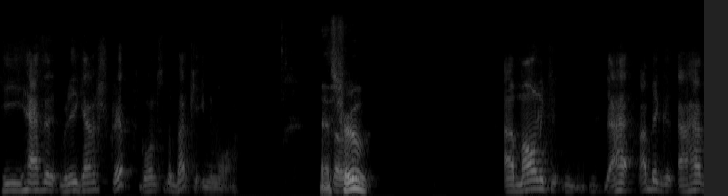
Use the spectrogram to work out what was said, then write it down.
he hasn't really got a strip going to the bucket anymore. That's So, true. I'm only, I, I, big, I have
